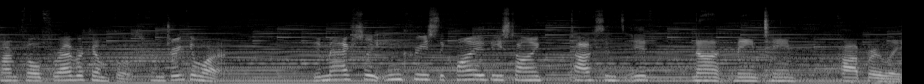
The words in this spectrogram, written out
harmful forever chemicals from drinking water. They may actually increase the quantity of these to- toxins if not maintained properly.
